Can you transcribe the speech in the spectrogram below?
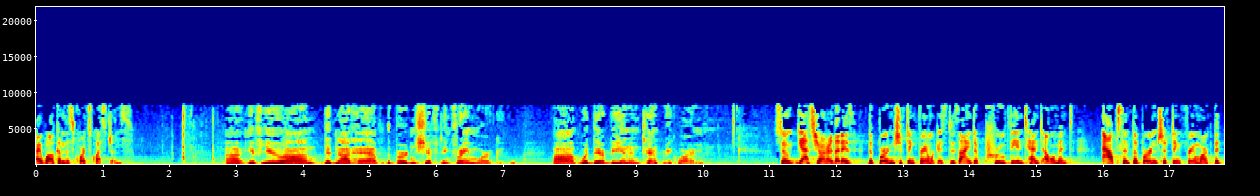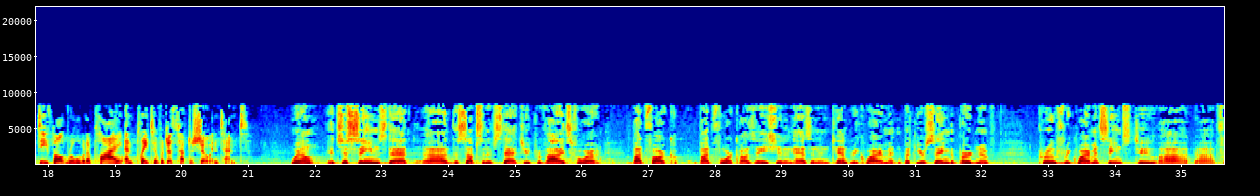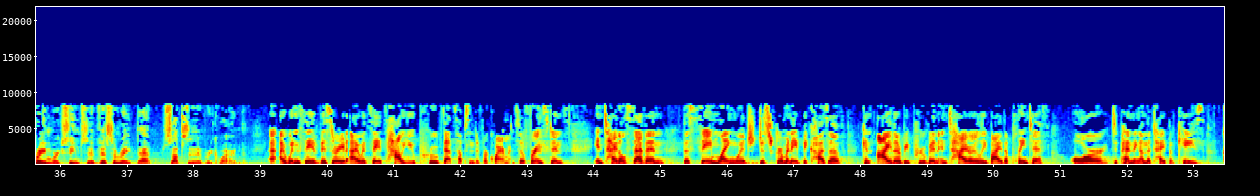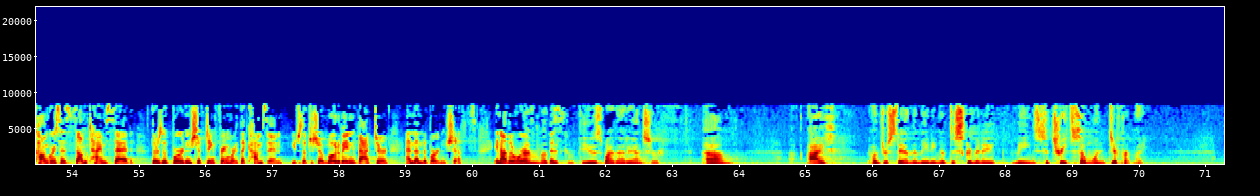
I welcome this court's questions. Uh, if you um, did not have the burden shifting framework, uh, would there be an intent requirement? So yes, Your Honor, that is, the burden shifting framework is designed to prove the intent element. Absent the burden shifting framework, the default rule would apply and plaintiff would just have to show intent. Well, it just seems that uh, the substantive statute provides for but for but for causation and has an intent requirement, but you're saying the burden of proof requirement seems to uh, uh, framework seems to eviscerate that substantive requirement. I wouldn't say eviscerate. I would say it's how you prove that substantive requirement. So for instance, in Title VII, the same language, discriminate because of, can either be proven entirely by the plaintiff or, depending on the type of case, Congress has sometimes said there's a burden shifting framework that comes in. You just have to show a motivating factor and then the burden shifts. In other words, I'm a bit confused by that answer. Um, I understand the meaning of discriminate means to treat someone differently.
